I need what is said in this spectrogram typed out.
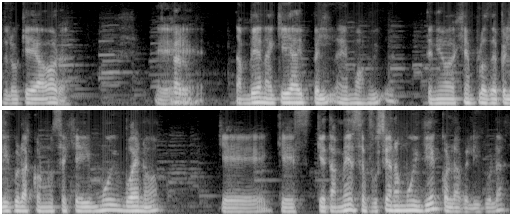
de lo que es ahora. Eh, también aquí hay hemos tenido ejemplos de películas con un CGI muy bueno, que, que, que también se fusiona muy bien con la película,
